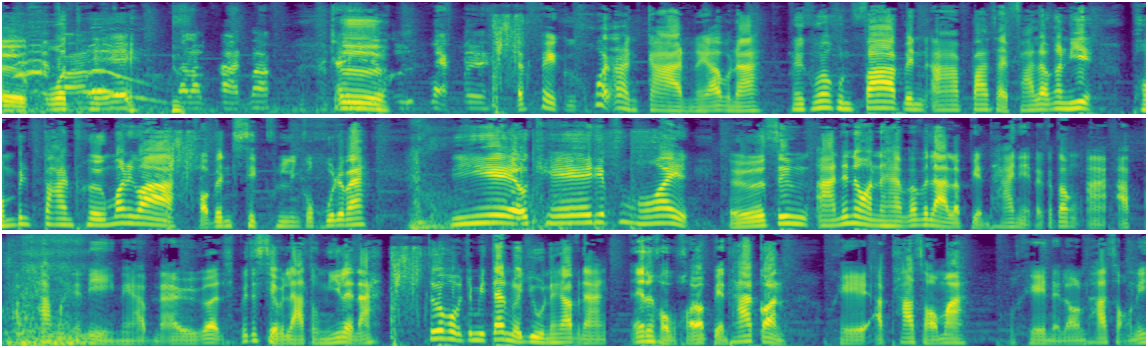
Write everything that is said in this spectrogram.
อโคตรเท่อลังการมากใช้เอทีอเดียวคือแหลกเลยเอฟเฟกต์คือโคตรอลังการนะครับนะเฮ้ยคุณว่าคุณฟ้าเป็นอาปลาสายฟ้าแล้วงั้นนี้ ผมเป็นปานเพลิงบ้างดีกว่า ขอเป็นสิทธิ์คุณลิงโกคุได้ไหมนี่โอเคเรียบร้อยเออซึ่งอ่าแน่นอนนะครับว่าเวลาเราเปลี่ยนท่าเนี่ยเราก็ต้องอ่าอัพอัพท่าใหม่นั่นเองนะครับนะเออก็ไม่จะเสียเวลาตรงนี้เลยนะซึ่งว่าผมจะมีแต้มเหลืออยู่นะครับนะเอ้ยเดี๋ยวผมขอลองเปลี่ยนท่าก่อนโอเคอัพท่าสองมาโอเคไหนลองท่าสองดิ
